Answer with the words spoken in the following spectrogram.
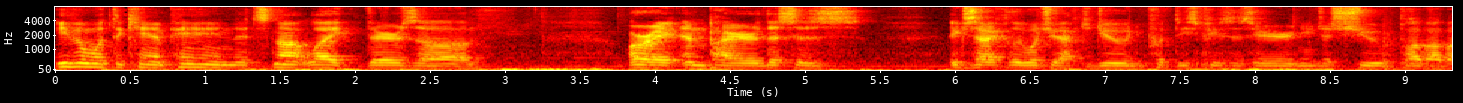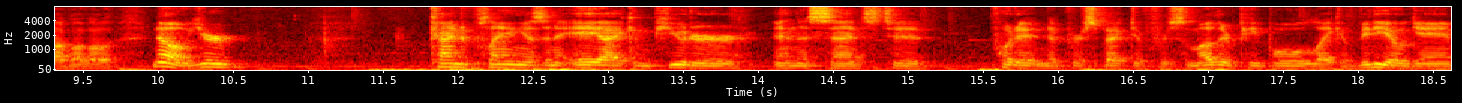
even with the campaign, it's not like there's a all right, Empire, this is exactly what you have to do. You put these pieces here and you just shoot blah blah blah blah blah. No, you're kind of playing as an AI computer in the sense to put it into perspective for some other people like a video game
